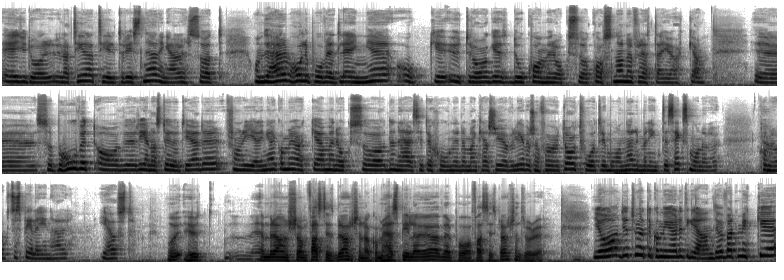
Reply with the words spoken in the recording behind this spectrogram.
är ju då relaterat till turistnäringar så att om det här håller på väldigt länge och utdraget då kommer också kostnaderna för detta öka. Eh, så behovet av rena stödåtgärder från regeringar kommer att öka men också den här situationen där man kanske överlever som företag två, tre månader men inte sex månader kommer också spela in här i höst. Och hur, en bransch som fastighetsbranschen då, kommer det här spilla över på fastighetsbranschen tror du? Ja, det tror jag att det kommer göra lite grann. Det har varit mycket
